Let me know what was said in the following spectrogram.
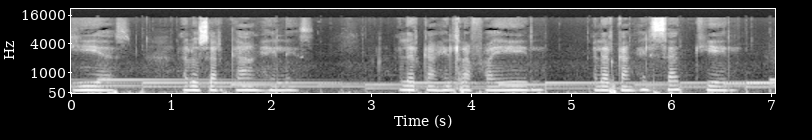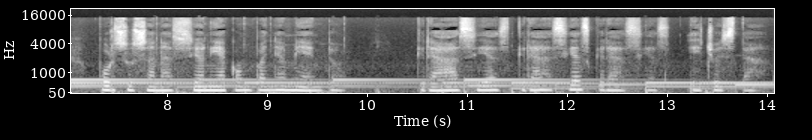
guías, a los arcángeles, al arcángel Rafael, al arcángel Zadkiel por su sanación y acompañamiento. Gracias, gracias, gracias. Hecho está.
